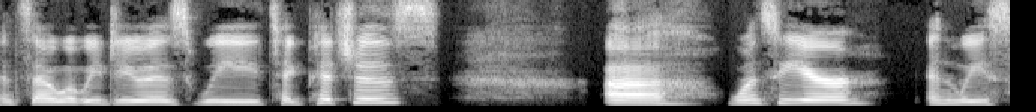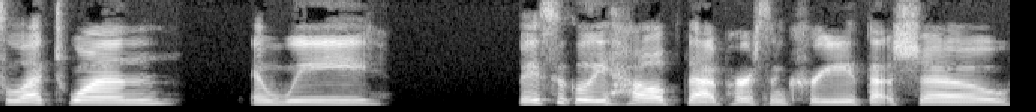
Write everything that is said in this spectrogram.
And so, what we do is we take pitches uh, once a year and we select one and we basically help that person create that show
